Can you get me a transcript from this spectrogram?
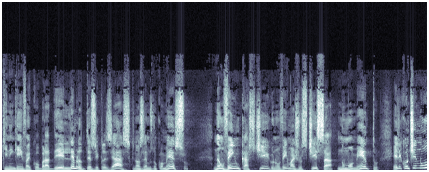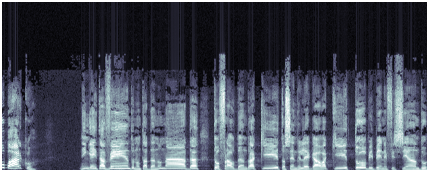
que ninguém vai cobrar dele. Lembra do texto de Eclesiastes que nós lemos no começo? Não vem um castigo, não vem uma justiça no momento, ele continua o barco. Ninguém está vendo, não está dando nada, estou fraudando aqui, estou sendo ilegal aqui, estou me beneficiando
